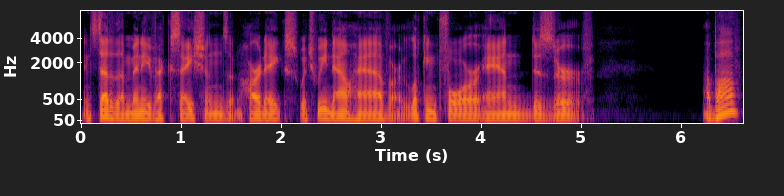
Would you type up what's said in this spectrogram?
instead of the many vexations and heartaches which we now have, are looking for, and deserve. Above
